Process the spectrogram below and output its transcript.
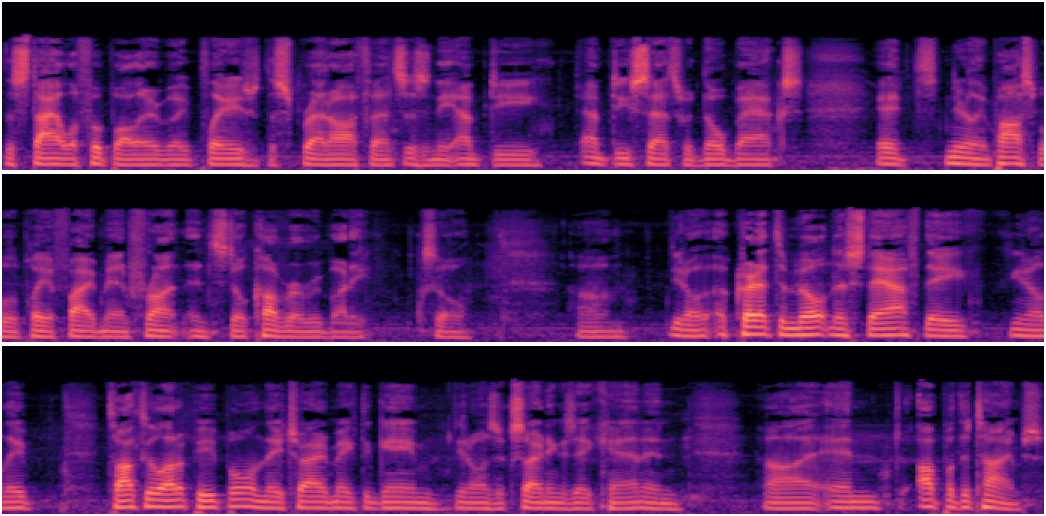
the style of football everybody plays with the spread offenses and the empty empty sets with no backs, it's nearly impossible to play a five man front and still cover everybody. So, um, you know, a credit to Milton and his staff. They you know they talk to a lot of people and they try to make the game you know as exciting as they can and uh, and up with the times.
